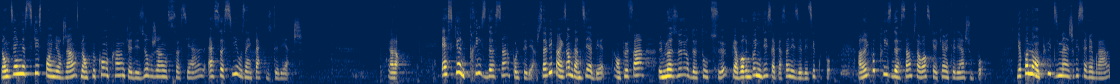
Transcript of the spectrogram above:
Donc, diagnostiquer, ce n'est pas une urgence, mais on peut comprendre qu'il y a des urgences sociales associées aux impacts du TDAH. Alors, est-ce qu'il y a une prise de sang pour le TDAH? Vous savez, par exemple, dans le diabète, on peut faire une mesure de taux de sucre puis avoir une bonne idée si la personne est diabétique ou pas. Alors, il n'y a pas de prise de sang pour savoir si quelqu'un a un TDAH ou pas. Il n'y a pas non plus d'imagerie cérébrale.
